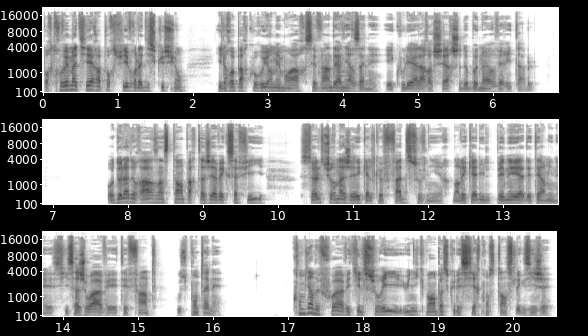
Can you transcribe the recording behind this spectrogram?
Pour trouver matière à poursuivre la discussion, il reparcourut en mémoire ses vingt dernières années écoulées à la recherche de bonheur véritable. Au-delà de rares instants partagés avec sa fille, seuls surnageaient quelques fades souvenirs dans lesquels il peinait à déterminer si sa joie avait été feinte ou spontanée. Combien de fois avait-il souri uniquement parce que les circonstances l'exigeaient?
